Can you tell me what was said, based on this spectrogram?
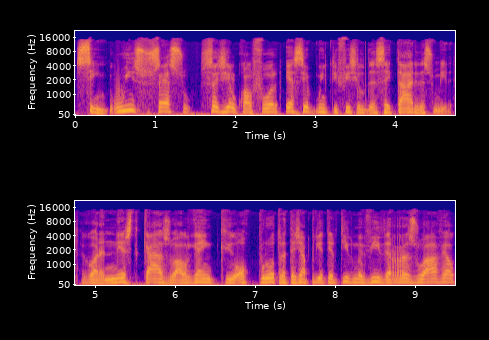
Sim, o insucesso, seja ele qual for, é sempre muito difícil de aceitar e de assumir. Agora, neste caso, alguém alguém que, ou por outro, até já podia ter tido uma vida razoável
